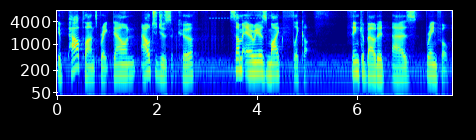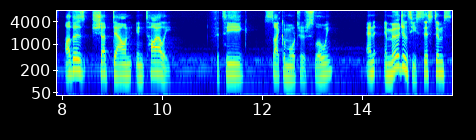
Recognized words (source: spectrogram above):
if power plants break down, outages occur, some areas might flicker. Think about it as brain fog. Others shut down entirely. Fatigue, psychomotor slowing, and emergency systems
